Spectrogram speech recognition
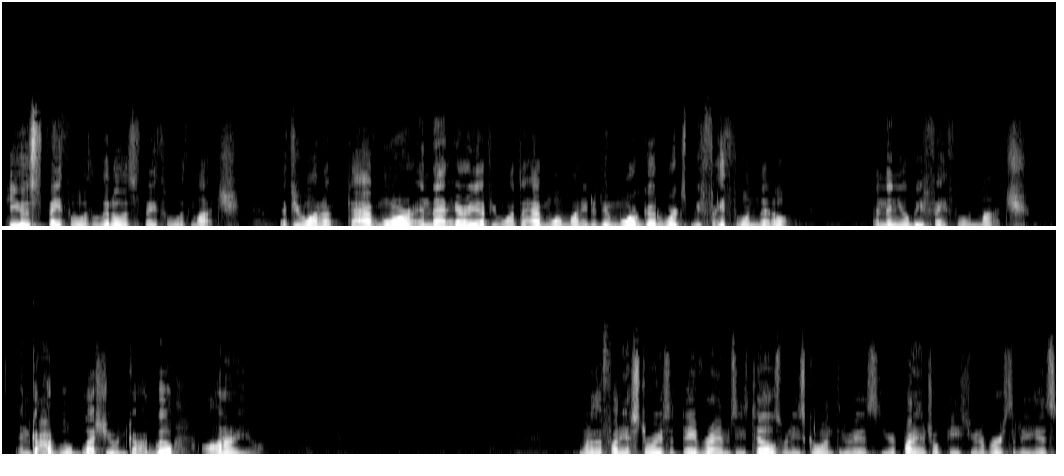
he who is faithful with little is faithful with much. If you want to have more in that area, if you want to have more money to do more good works, be faithful in little. And then you'll be faithful in much. And God will bless you and God will honor you. One of the funniest stories that Dave Ramsey tells when he's going through his your Financial Peace University, his,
